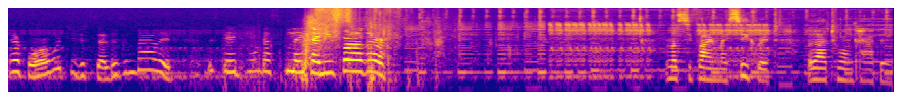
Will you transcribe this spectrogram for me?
Therefore, what you just said is invalid. The stage won't escalate any further. Unless you find my secret, but that won't happen.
